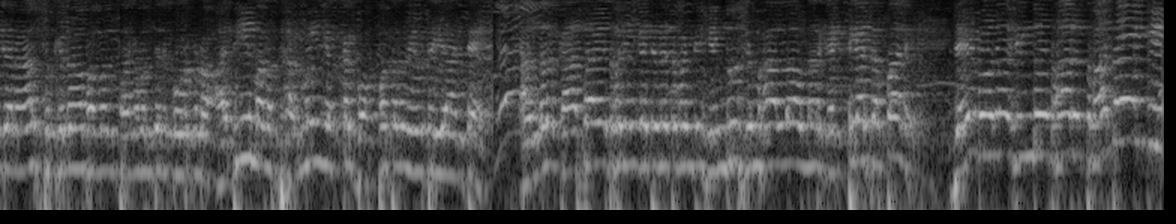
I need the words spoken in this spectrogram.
జన సుఖినో భవన్ భగవంతుని కోరుకున్నాం అది మన ధర్మం యొక్క గొప్పతనం ఏమిటయ్యా అంటే అందరూ కాషాయ ధ్వని కట్టినటువంటి హిందూ సింహాల్లో ఉన్నారు. గట్టిగా చెప్పాలి. జై బోలో హిందూ భారత్ మాతాకి!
